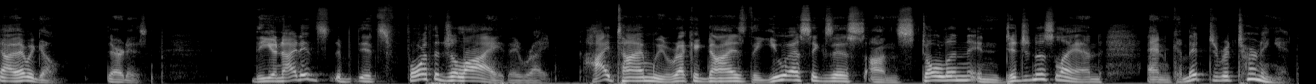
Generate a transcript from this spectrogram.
Ah, there we go. There it is. The United, it's Fourth of July. They write. High time we recognize the U.S. exists on stolen indigenous land and commit to returning it.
